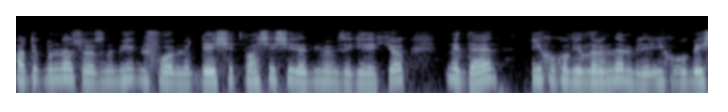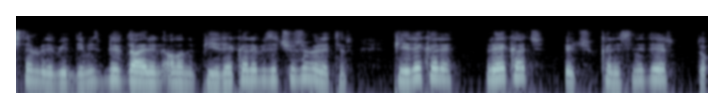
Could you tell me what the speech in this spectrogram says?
Artık bundan sonrasını büyük bir formül, dehşet vahşet şeyler bilmemize gerek yok. Neden? İlkokul yıllarından beri, ilkokul 5'ten beri bildiğimiz bir dairenin alanı pi r kare bize çözüm üretir. Pi r kare. R kaç? 3. Karesi nedir? 9.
